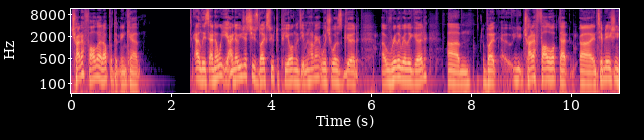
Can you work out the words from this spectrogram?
try to follow that up with an incap at least I know what you, I know you just used leg sweep to peel on the demon hunter, which was good, uh, really really good. Um, but you try to follow up that uh, intimidation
